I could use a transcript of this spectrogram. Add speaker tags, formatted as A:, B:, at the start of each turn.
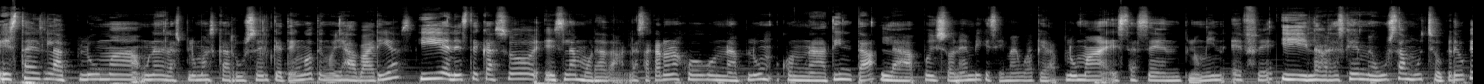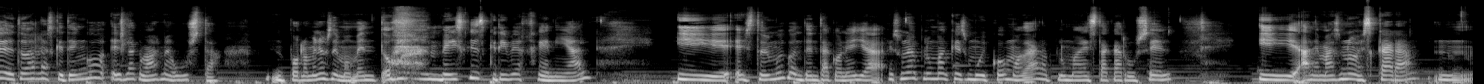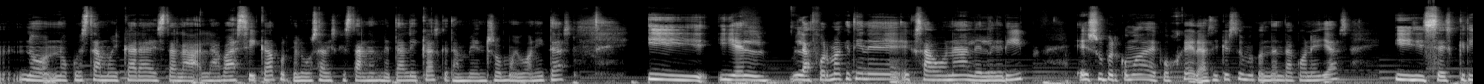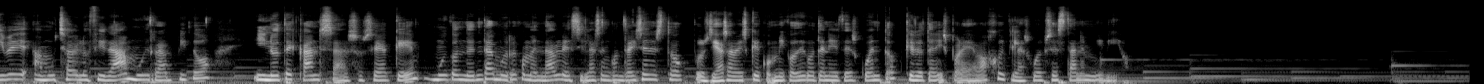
A: Esta es la pluma, una de las plumas carrusel que tengo, tengo ya varias y en este caso es la morada. La sacaron a juego con una pluma, con una tinta, la Poison Envy que se llama igual que la pluma, esta es en plumín F y la verdad es que me gusta mucho, creo que de todas las que tengo es la que más me gusta, por lo menos de momento. Veis que escribe genial y estoy muy contenta con ella. Es una pluma que es muy cómoda, la pluma esta carrusel y además no es cara, mm, no, cuesta muy cara esta la, básica, porque luego sabéis que están las metálicas, que también son muy bonitas. Y, y el, la forma que tiene hexagonal el grip es súper cómoda de coger, así que estoy muy contenta con ellas. Y se escribe a mucha velocidad, muy rápido y no te cansas, o sea que muy contenta, muy recomendable. Si las encontráis en stock, pues ya sabéis que con mi código tenéis descuento, que lo tenéis por ahí abajo y que las webs están en mi bio.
